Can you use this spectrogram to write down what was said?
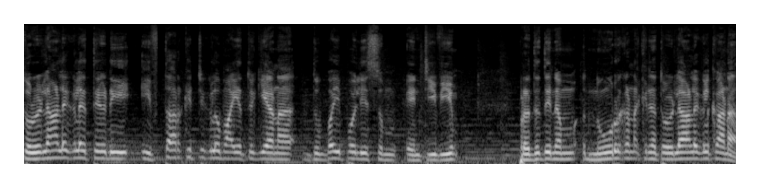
തൊഴിലാളികളെ തേടി ഇഫ്താർ കിറ്റുകളുമായി എത്തുകയാണ് ദുബായ് പോലീസും എൻ ടി വിയും. പ്രതിദിനം നൂറുകണക്കിന് തൊഴിലാളികൾക്കാണ്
